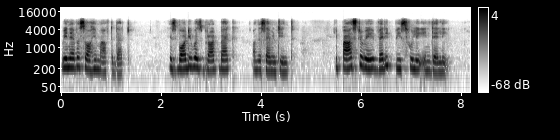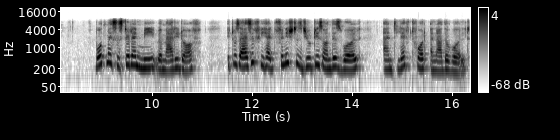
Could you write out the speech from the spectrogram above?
We never saw him after that. His body was brought back on the 17th. He passed away very peacefully in Delhi. Both my sister and me were married off. It was as if he had finished his duties on this world and left for another world.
